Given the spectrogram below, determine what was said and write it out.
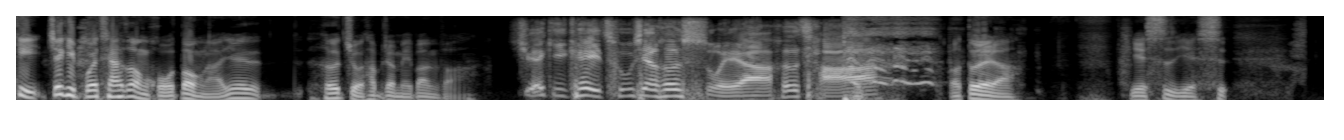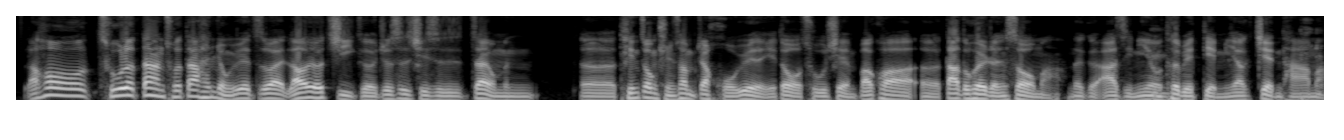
Jackie Jackie 不会参加这种活动啊，因为喝酒他比较没办法。Jackie 可以出现喝水啊，喝茶。哦，对啊，也是也是。然后除了当然除了大家很踊跃之外，然后有几个就是其实在我们。呃，听众群算比较活跃的也都有出现，包括呃大都会人寿嘛，那个阿吉，你有特别点名要见他嘛？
